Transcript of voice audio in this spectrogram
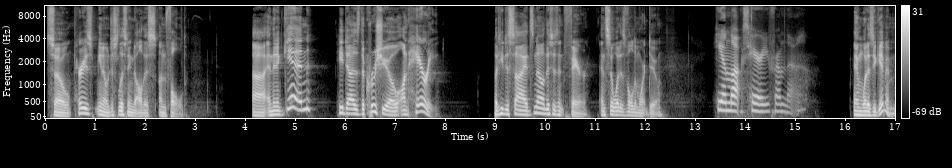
So Harry's, you know, just listening to all this unfold. Uh, and then again, he does the Crucio on Harry. But he decides, no, this isn't fair. And so what does Voldemort do? He unlocks Harry from the. And what does he give him?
